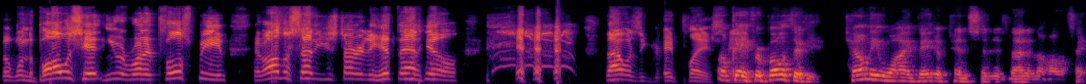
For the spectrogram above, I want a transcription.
but when the ball was hit and you were running full speed, and all of a sudden you started to hit that hill, that was a great place. Okay, man. for both of you, tell me why Vada Pinson is not in the Hall of Fame.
